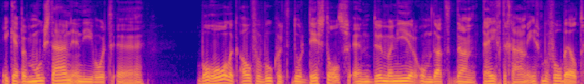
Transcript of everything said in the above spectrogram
ik heb een moestuin en die wordt behoorlijk overwoekerd door distels. En de manier om dat dan tegen te gaan is bijvoorbeeld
